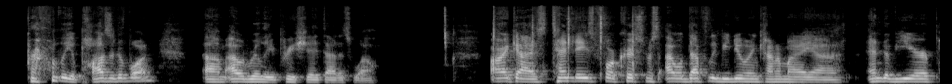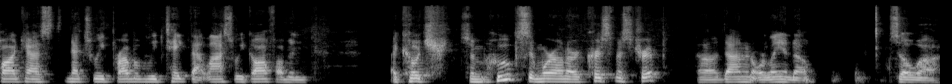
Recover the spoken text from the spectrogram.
probably a positive one, um, I would really appreciate that as well. All right, guys, 10 days before Christmas, I will definitely be doing kind of my uh, end of year podcast next week. Probably take that last week off. I'm in, I coach some hoops and we're on our Christmas trip uh, down in Orlando. So, uh,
